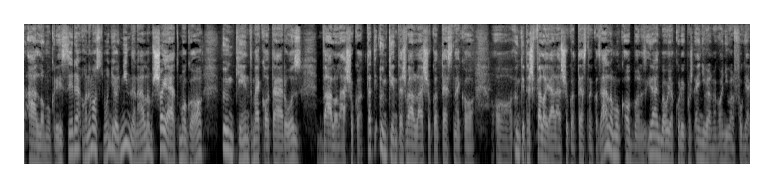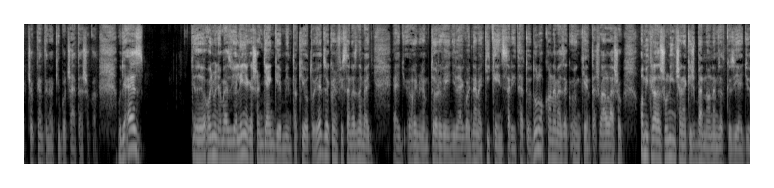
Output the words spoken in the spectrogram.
államok részére, hanem azt mondja, hogy minden állam saját maga önként meghatároz vállalásokat. Tehát önkéntes vállalásokat tesznek, a, a önkéntes felajánlásokat tesznek az államok abban az irányban, hogy akkor ők most ennyivel meg annyival fogják csökkenteni a kibocsátásokat. Ugye ez hogy mondjam, ez ugye lényegesen gyengébb, mint a Kyoto jegyzőkönyv, hiszen ez nem egy, egy, hogy mondjam, törvényileg, vagy nem egy kikényszeríthető dolog, hanem ezek önkéntes vállalások, amik ráadásul nincsenek is benne a nemzetközi egy,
